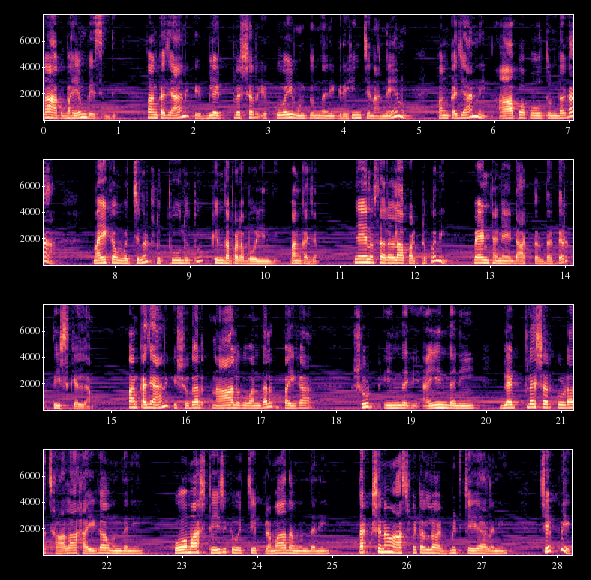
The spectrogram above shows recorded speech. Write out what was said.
నాకు భయం వేసింది. పంకజానికి బ్లడ్ ప్రెషర్ ఎక్కువై ఉంటుందని గ్రహించిన నేను పంకజాన్ని ఆపపోతుండగా మైకం వచ్చినట్లు తూలుతూ కింద పడబోయింది పంకజం. నేను సరళ పట్టుకొని వెంటనే డాక్టర్ దగ్గరకు తీసుకెళ్ళాం. పంకజానికి షుగర్ నాలుగు వందలకు పైగా షూట్ ఇంద అయిందని బ్లడ్ ప్రెషర్ కూడా చాలా హైగా ఉందని కోమా స్టేజ్కి వచ్చే ప్రమాదం ఉందని తక్షణం హాస్పిటల్లో అడ్మిట్ చేయాలని చెప్పి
